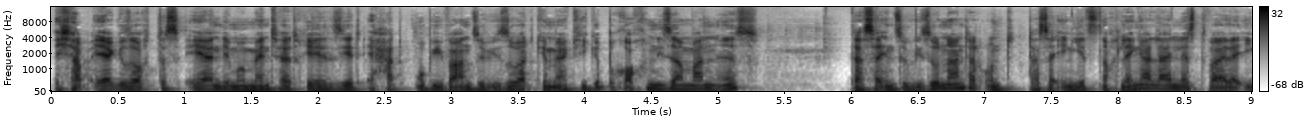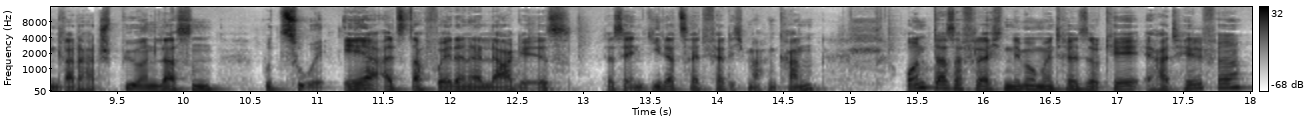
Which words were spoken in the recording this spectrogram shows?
ich habe eher gesagt, dass er in dem Moment halt realisiert, er hat Obi-Wan sowieso hat gemerkt, wie gebrochen dieser Mann ist, dass er ihn sowieso nannt hat und dass er ihn jetzt noch länger leiden lässt, weil er ihn gerade hat spüren lassen, wozu er als Darth Vader in der Lage ist, dass er ihn jederzeit fertig machen kann. Und dass er vielleicht in dem Moment realisiert, okay, er hat Hilfe.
